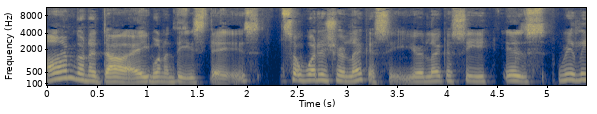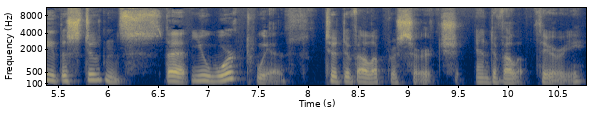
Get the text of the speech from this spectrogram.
I'm going to die one of these days. So, what is your legacy? Your legacy is really the students that you worked with to develop research and develop theory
